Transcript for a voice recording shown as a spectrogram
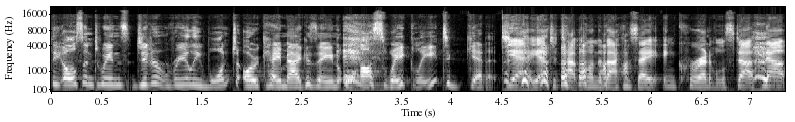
the Olsen twins didn't really want OK Magazine or Us Weekly to get it. yeah, yeah, to tap them on the back and say incredible stuff. Now,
